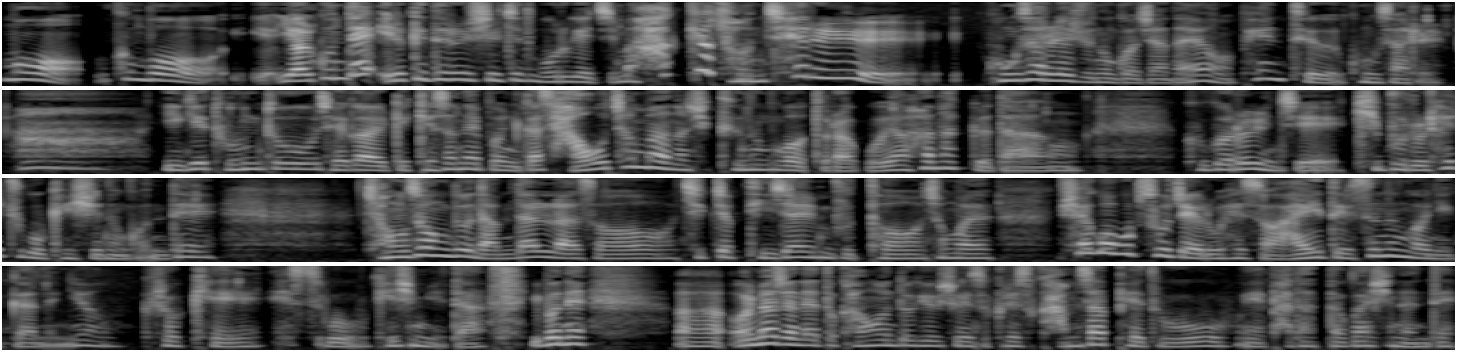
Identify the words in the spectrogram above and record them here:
뭐 그 뭐 열 군데 이렇게 들으실지도 모르겠지만 학교 전체를 공사를 해주는 거잖아요. 페인트 공사를. 이게 돈도 제가 이렇게 계산해 보니까 4, 5천만 원씩 드는 거더라고요. 한 학교당. 그거를 이제 기부를 해주고 계시는 건데 정성도 남달라서 직접 디자인부터 정말 최고급 소재로 해서 아이들 쓰는 거니까는요. 그렇게 해쓰고 계십니다. 이번에 어, 얼마 전에 또 강원도 교육청에서 그래서 감사패도 예, 받았다고 하시는데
